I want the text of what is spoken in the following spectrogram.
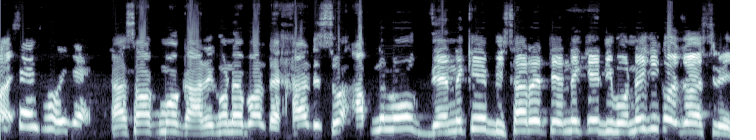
নাই? এয়া চাওক মই গাড়ীখন এবাৰ দেখাই দিছোঁ। আপোনালোক যেনেকৈ বিচাৰে তেনেকৈ দিব। নে কি কয় জয়শ্ৰী?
